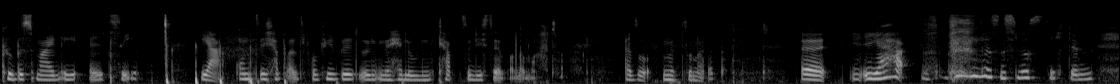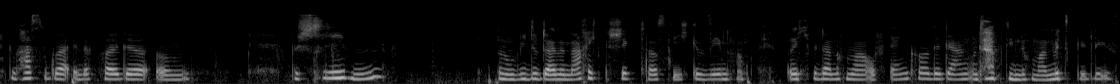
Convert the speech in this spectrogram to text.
Kürbis-Smiley, LC. Ja, und ich habe als Profilbild irgendeine Halloween-Katze, die ich selber gemacht habe. Also mit so einer App. Äh, ja, das ist lustig, denn du hast sogar in der Folge ähm, beschrieben, wie du deine Nachricht geschickt hast, die ich gesehen habe. Und ich bin dann nochmal auf Anchor gegangen und habe die nochmal mitgelesen.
